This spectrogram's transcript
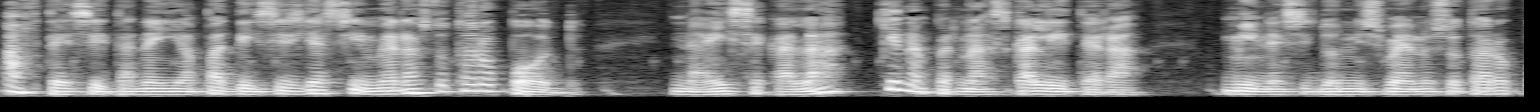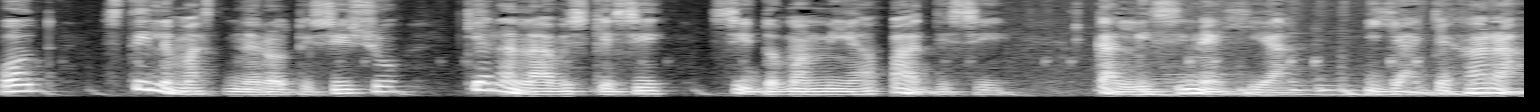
Αυτές ήταν οι απαντήσεις για σήμερα στο Tarot Να είσαι καλά και να περνάς καλύτερα. Μείνε συντονισμένος στο Tarot στείλε μας την ερώτησή σου και να λάβεις κι εσύ σύντομα μία απάντηση. Καλή συνέχεια. Γεια και χαρά.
